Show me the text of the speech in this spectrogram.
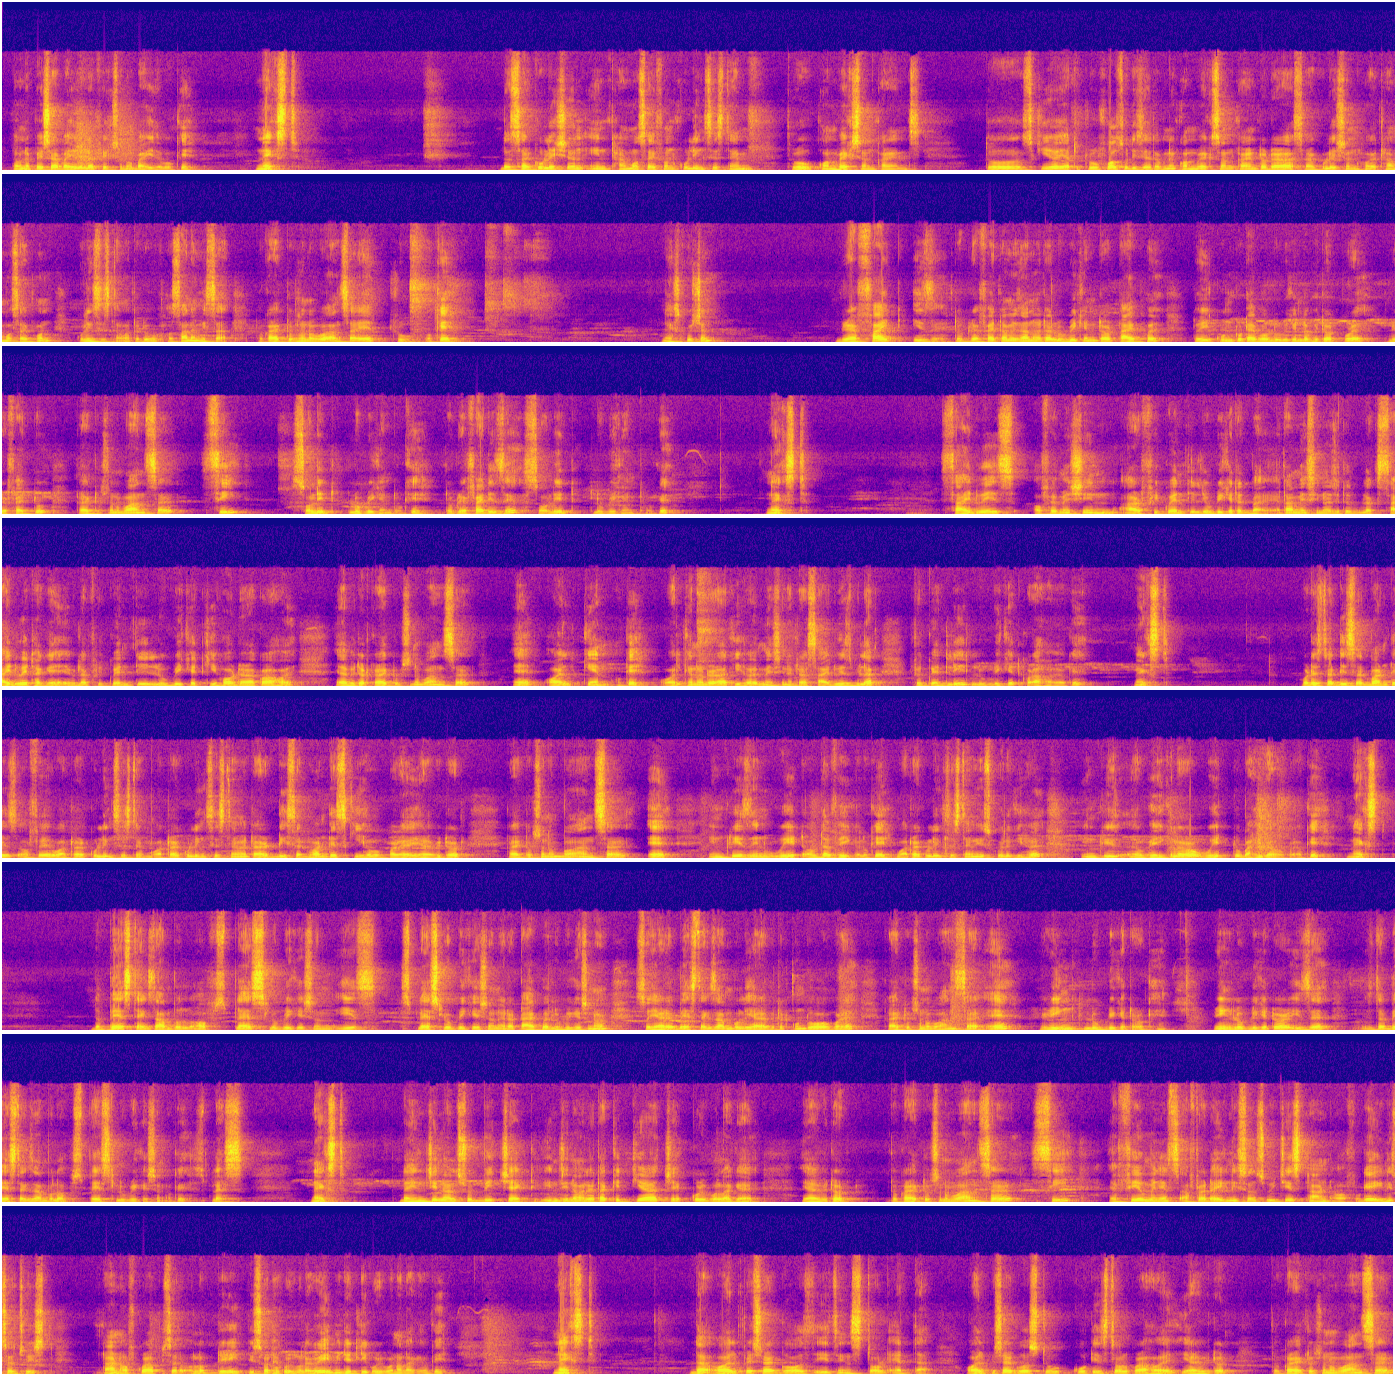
তাৰমানে প্ৰেছাৰ বাঢ়ি গ'লে ফ্ৰিকশ্যনো বাঢ়ি যাব okay next the circulation in thermosiphon cooling system through convection currents তো কি হয় ইয়াতে ট্ৰু ফল্ছ সুধিছে তাৰমানে কনভেকশ্যন কাৰেণ্টৰ দ্বাৰা চাৰ্কুলেশ্যন হয় থাৰ্মচাইফন কুলিং ছিষ্টেমত এইটো সঁচা নে মিছা? তো কাৰেক্ট অপশ্যন হ'ব answer A true okay next question graphite is a তো গ্ৰেফাইটটো আমি জানো এটা লুব্ৰিকেণ্টৰ টাইপ হয়। তো এই কোনটো টাইপৰ লুব্ৰিকেণ্টৰ ভিতৰত পৰে? গ্ৰেফাইটটো কাৰেক্ট অপশ্যন হ'ব answer C solid lubricant okay তো graphite is a solid lubricant okay next sideways of a machine are frequently lubricated by এটা মেচিনৰ যিটোবিলাক ছাইডৱে থাকে এইবিলাক ফ্ৰিকুৱেণ্টলি লুব্ৰিকেট কিহৰ দ্বাৰা কৰা হয়? ইয়াৰ ভিতৰত কাৰেক্ট অপশ্যন হ'ব answer A oil can okay oil কেনৰ দ্বাৰা কি হয়? মেচিন এটাৰ ছাইডৱেজবিলাক ফ্ৰিকুৱেণ্টলি লুব্ৰিকেট কৰা হয় okay next what is the disadvantage of a water cooling system water cooling system এটাৰ ডিছএডভান্টেজ কি হ'ব পাৰে? ইয়াৰ ভিতৰত কাৰেক্ট অপশ্যন হ'ব answer A increase in weight of the vehicle okay water cooling system use কৰিলে কি হয় ইনক্ৰিজ ভেহিকেলৰ ৱেইটটো বাঢ়ি যাব পাৰে okay next the best example of splash lubrication is splash lubrication এটা টাইপ হয় লুব্ৰিকেশ্যনৰ চ' ইয়াৰে বেষ্ট এক্সাম্পল ইয়াৰে ভিতৰত কোনটো হ'ব পাৰে কাৰেক্ট অপশ্যন হ'ব answer A ring lubricator okay ring lubricator is a is the best example of space lubrication okay splash next the engine oil should be checked engine oil এটা কেতিয়া check কৰিব লাগে ইয়াৰ ভিতৰত তো কাৰেক্ট অপশ্যন হ'ব answer C a few minutes after the ignition switch is turn off okay ignition switch turn off কৰাৰ পিছত অলপ দেৰি পিছতহে কৰিব লাগে ইমিডিয়েটলি কৰিব নালাগে okay next the oil pressure gauge is installed at the oil pressure গজটো ক'ত ইনষ্টল কৰা হয় ইয়াৰ ভিতৰত। তো কাৰেক্ট অপশ্যন হ'ব answer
